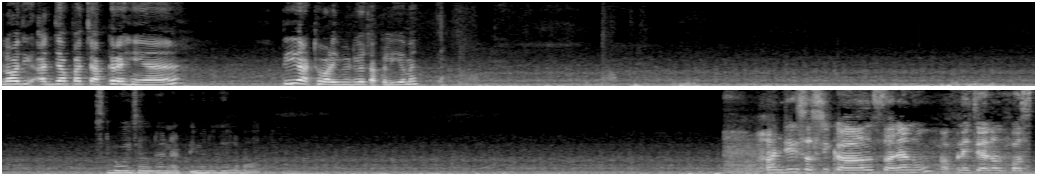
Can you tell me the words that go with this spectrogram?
ਲਓ ਜੀ ਅੱਜ ਆਪਾਂ ਚੱਕ ਰਹੇ ਆਂ 30 8 ਵਾਲੀ ਵੀਡੀਓ ਚੱਕ ਲਈ ਹੈ ਮੈਂ। ਸਲੋ ਹੀ ਚੱਲ ਰਿਹਾ ਨੈਟ ਹੀ ਮੈਨੂੰ ਖੇਲ ਬਹੁਤ। ਹਾਂਜੀ ਸਤਿ ਸ਼੍ਰੀ ਅਕਾਲ ਸਾਰਿਆਂ ਨੂੰ ਆਪਣੇ ਚੈਨਲ ਫਸਟ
